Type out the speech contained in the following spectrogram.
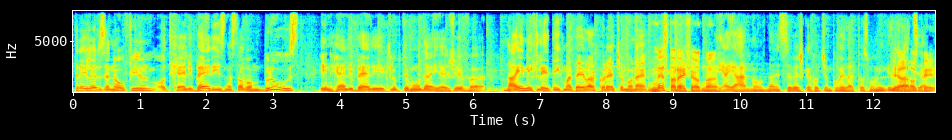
trailer za nov film od Halle Berry z naslovom Bruce. In Halle Berry, kljub temu, da je že v najnih letih, Matej, lahko rečemo. Ne, ne starejša od nas. Ja, ja, no, naj se veš, kaj hočem povedati. To smo mi generacija. okej.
